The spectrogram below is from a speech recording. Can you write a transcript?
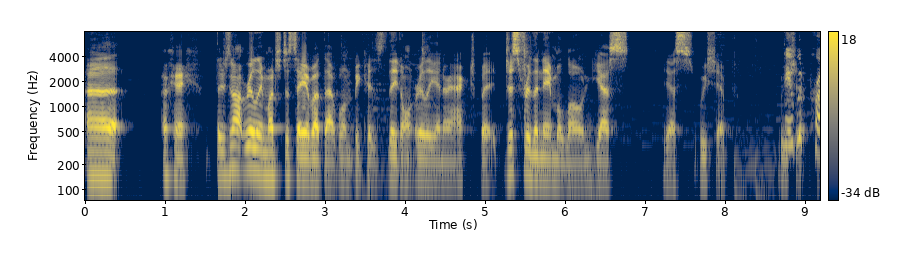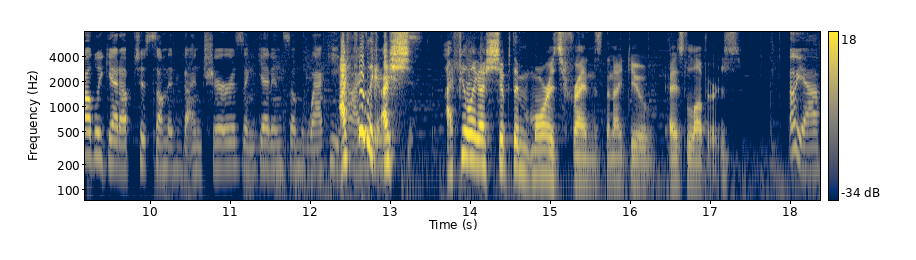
Uh, okay. There's not really much to say about that one because they don't really interact, but just for the name alone, yes, yes, we ship. We They ship. would probably get up to some adventures and get in some wacky. I feel like I sh- I feel like I ship them more as friends than I do as lovers. Oh yeah,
